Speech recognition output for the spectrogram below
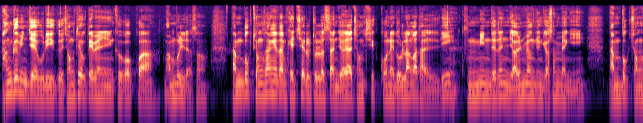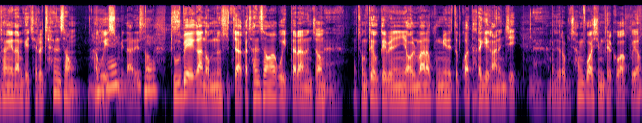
방금 이제 우리 그 정태욱 대변인 그것과 맞물려서 남북 정상회담 개최를 둘러싼 여야 정치권의 논란과 달리 네. 국민들은 10명 중 6명이 남북 정상회담 개최를 찬성하고 네. 있습니다. 그래서 네. 두 배가 넘는 숫자가 찬성하고 있다라는 점 네. 정태옥 대변인이 얼마나 국민의 뜻과 다르게 가는지 네. 한번 여러분 참고하시면 될 것 같고요.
